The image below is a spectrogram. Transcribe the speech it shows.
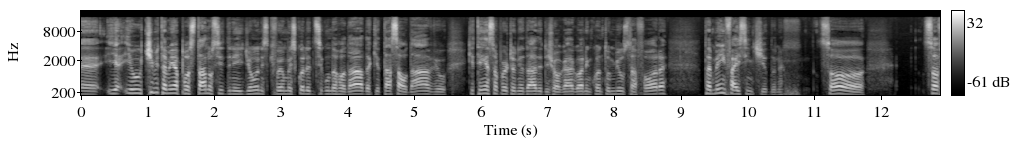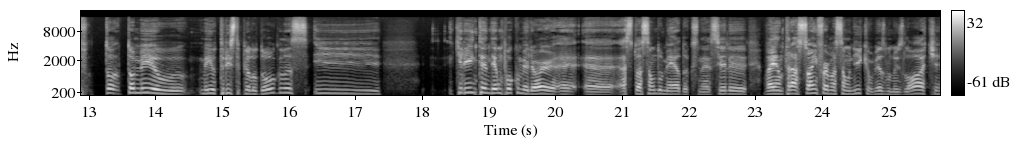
é, e, e o time também apostar no Sidney Jones, que foi uma escolha de segunda rodada, que tá saudável, que tem essa oportunidade de jogar agora enquanto o Mills tá fora, também faz sentido, né? Só só tô, tô meio, meio triste pelo Douglas e queria entender um pouco melhor é, é, a situação do Maddox, né? Se ele vai entrar só em formação níquel mesmo no slot,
